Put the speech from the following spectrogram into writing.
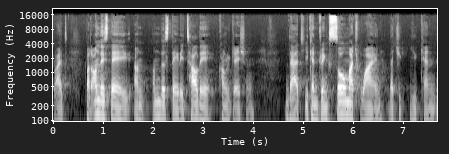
right? But on this day, on, on this day, they tell their congregation that you can drink so much wine that you, you, can,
